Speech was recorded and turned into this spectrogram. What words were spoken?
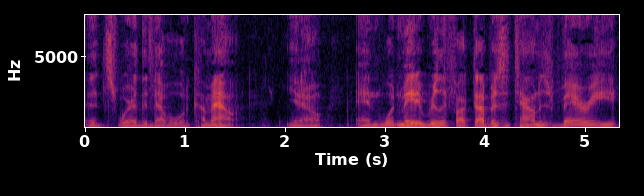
it's where the devil would come out, you know. And what made it really fucked up is the town is very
